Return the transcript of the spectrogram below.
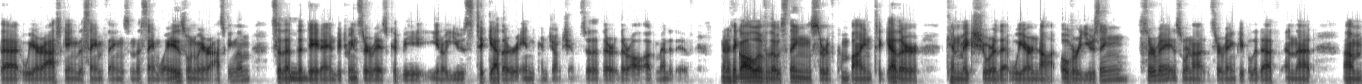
that we are asking the same things in the same ways when we are asking them so that mm. the data in between surveys could be you know used together in conjunction so that they're they're all augmentative. And i think all of those things sort of combined together can make sure that we are not overusing surveys we're not surveying people to death and that um,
